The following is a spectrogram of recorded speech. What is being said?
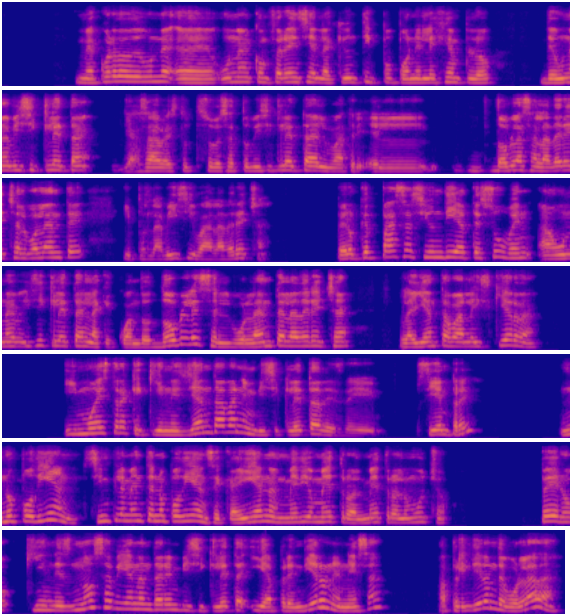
Me acuerdo de una, eh, una conferencia en la que un tipo pone el ejemplo de una bicicleta, ya sabes, tú te subes a tu bicicleta, el, el doblas a la derecha el volante y pues la bici va a la derecha. Pero ¿qué pasa si un día te suben a una bicicleta en la que cuando dobles el volante a la derecha, la llanta va a la izquierda? Y muestra que quienes ya andaban en bicicleta desde siempre, no podían, simplemente no podían, se caían al medio metro, al metro a lo mucho. Pero quienes no sabían andar en bicicleta y aprendieron en esa, aprendieron de volada.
